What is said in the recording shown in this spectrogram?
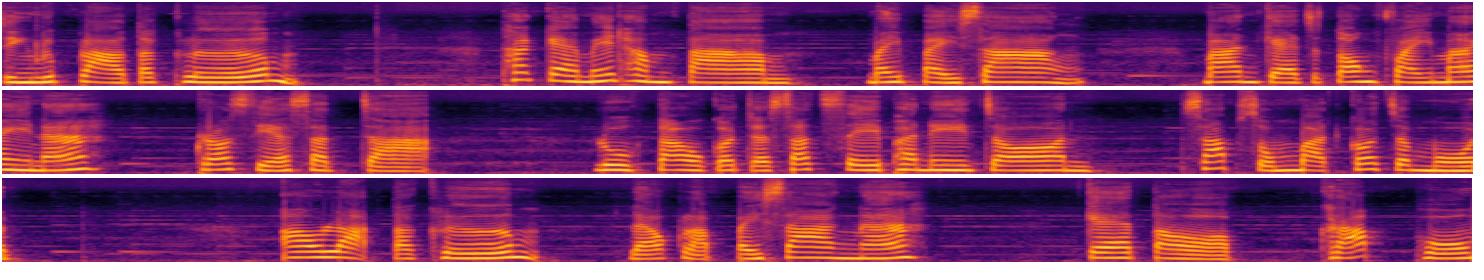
จริงหรือเปล่าตะเคลิม ถ้าแกไม่ทำตาม ไม่ไปสร้าง บ้านแกจะต้องไฟไหม้นะ เพราะเสียสัจจะลูกเต้าก็จะซัดเซพเนจร ทรัพย์สมบัติก็จะหมด เอาละตะเคลิม แล้วกลับไปสร้างนะ แกตอบ ครับผม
